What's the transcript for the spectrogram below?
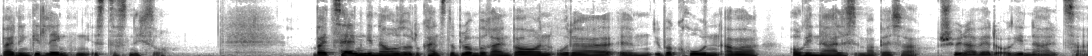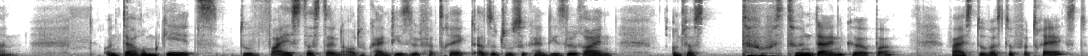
Bei den Gelenken ist das nicht so. Bei Zähnen genauso. Du kannst eine Blombe reinbauen oder ähm, über Kronen, aber Original ist immer besser. Schöner wäre der Originalzahn. Und darum geht's. Du weißt, dass dein Auto kein Diesel verträgt, also tust du kein Diesel rein. Und was tust du in deinen Körper? Weißt du, was du verträgst?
